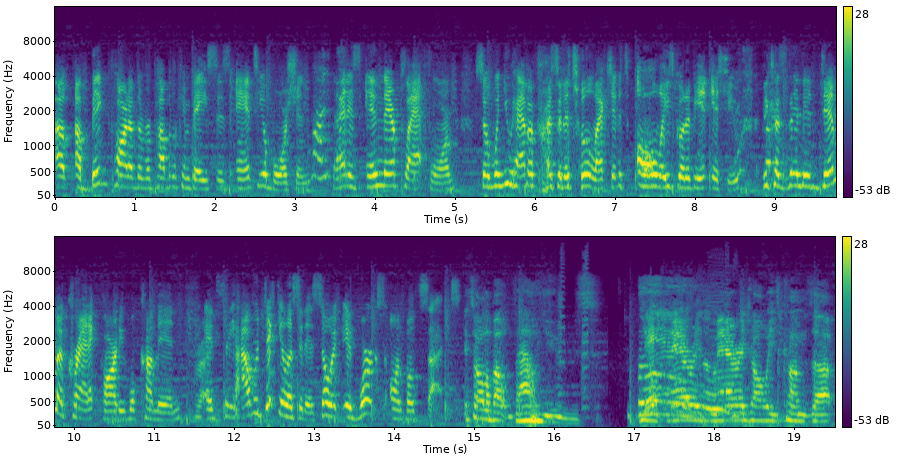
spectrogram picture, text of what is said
a, a big part of the Republican base is anti-abortion. Right. That is in their platform. So when you have a presidential election, it's always going to be an issue because then the Democratic Party will come in Right. and say how ridiculous it is. So it, it works on both sides. It's all about values. Boo. Marriage, marriage always comes up.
